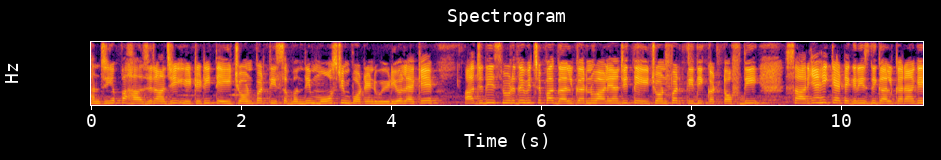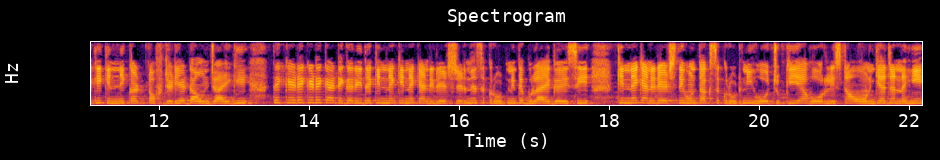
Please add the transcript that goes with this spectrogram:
ਹਾਂਜੀ, ਆਪਾਂ ਹਾਜ਼ਰ ਹਾਂ ਜੀ E ਈਟੀਟੀ 23 ਚੋਣ ਭਰਤੀ ਸੰਬੰਧੀ ਮੋਸਟ ਇੰਪੋਰਟੈਂਟ ਵੀਡੀਓ ਲੈ ਕੇ। ਅੱਜ ਦੀ ਇਸ ਵੀਡੀਓ ਦੇ ਵਿੱਚ ਆਪਾਂ ਗੱਲ ਕਰਨ ਵਾਲੇ ਹਾਂ ਜੀ 23 ਚੋਣ ਭਰਤੀ ਦੀ ਕੱਟ ਆਫ ਦੀ। ਸਾਰੀਆਂ ਹੀ ਕੈਟੇਗਰੀਜ਼ ਦੀ ਗੱਲ ਕਰਾਂਗੇ ਕਿ ਕਿੰਨੀ ਕੱਟ ਆਫ ਜਿਹੜੀ ਹੈ ਡਾਊਨ ਜਾਏਗੀ ਤੇ ਕਿਹੜੇ ਕਿਹੜੇ ਕੈਟੇਗਰੀ ਦੇ ਕਿੰਨੇ ਕਿੰਨੇ ਕੈਂਡੀਡੇਟਸ ਜਿਹੜੇ ਨੇ ਸਕਰੂਟਨੀ ਤੇ ਬੁਲਾਏ ਗਏ ਸੀ, ਕਿੰਨੇ ਕੈਂਡੀਡੇਟਸ ਦੀ ਹੁਣ ਤੱਕ ਸਕਰੂਟਨੀ ਹੋ ਚੁੱਕੀ ਹੈ, ਹੋਰ ਲਿਸਟਾਂ ਆਉਣਗੀਆਂ ਜਾਂ ਨਹੀਂ,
